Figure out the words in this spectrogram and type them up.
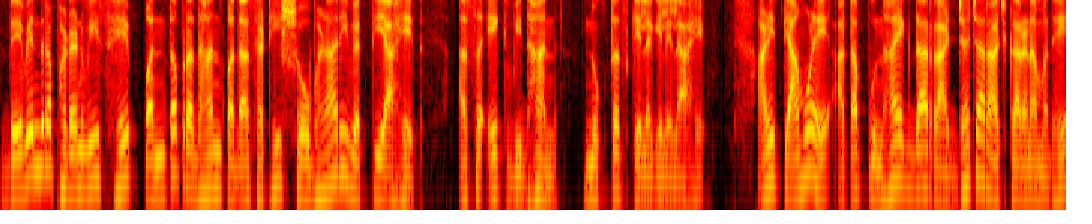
देवेंद्र फडणवीस हे पंतप्रधान पदासाठी शोभणारी व्यक्ती आहेत असं एक विधान नुकतंच केलं गेलेलं आहे. आणि त्यामुळे आता पुन्हा एकदा राज्याच्या राजकारणामध्ये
